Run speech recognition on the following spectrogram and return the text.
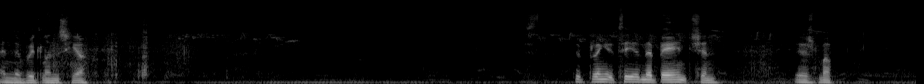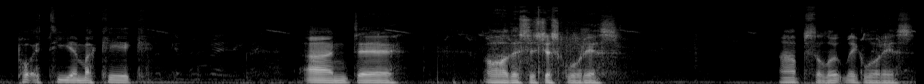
in the woodlands here. They bring it to you on the bench and there's my pot of tea and my cake and uh, oh this is just glorious. Absolutely glorious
